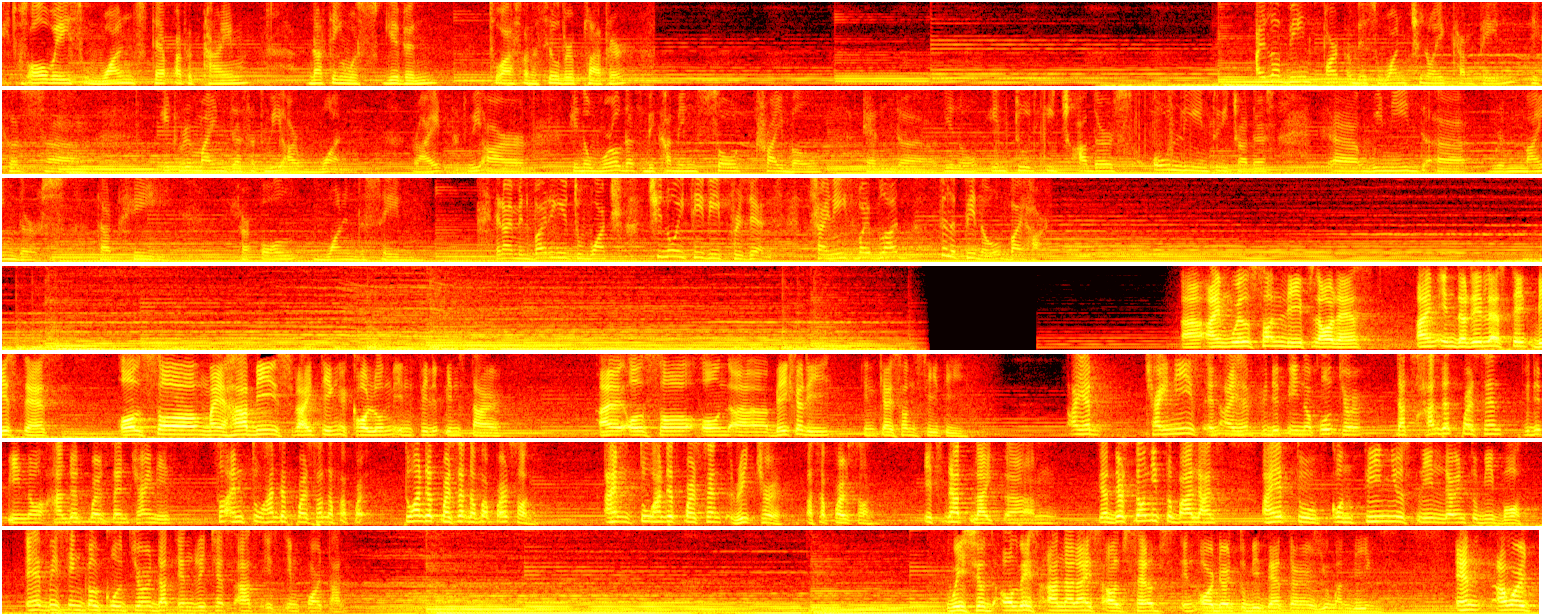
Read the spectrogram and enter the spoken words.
it was always one step at a time. Nothing was given to us on a silver platter. Being part of this One Chinoy campaign because uh, it reminds us that we are one, right? That we are in a world that's becoming so tribal and uh, you know into each other's only into each other's uh, we need uh, reminders that hey we are all one and the same and i'm inviting you to watch chinoy tv presents chinese by blood filipino by heart Uh, I'm Wilson Lee Flores. I'm in the real estate business. Also, my hobby is writing a column in Philippine Star. I also own a bakery in Quezon City. I have Chinese and I have Filipino culture. That's 100% Filipino, 100% Chinese. So I'm 200% of a 200% of a person. I'm 200% richer as a person. It's not like um, there's no need to balance. I have to continuously learn to be both. Every single culture that enriches us is important. We should always analyze ourselves in order to be better human beings. And our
